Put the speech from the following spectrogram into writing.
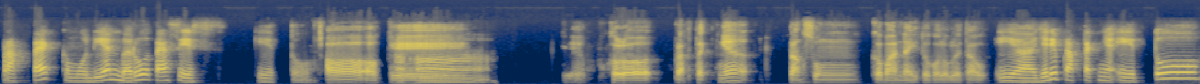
praktek kemudian baru tesis gitu. Oh oke. Okay. Uh -uh. Kalau prakteknya langsung ke mana itu kalau boleh tahu? Iya, jadi prakteknya itu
